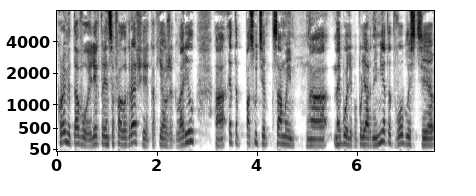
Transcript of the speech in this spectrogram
кроме того, электроэнцефалография, как я уже говорил, а, это, по сути, самый наиболее популярный метод в области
